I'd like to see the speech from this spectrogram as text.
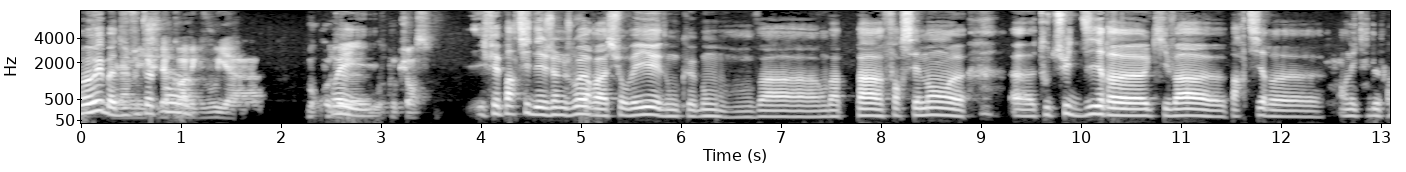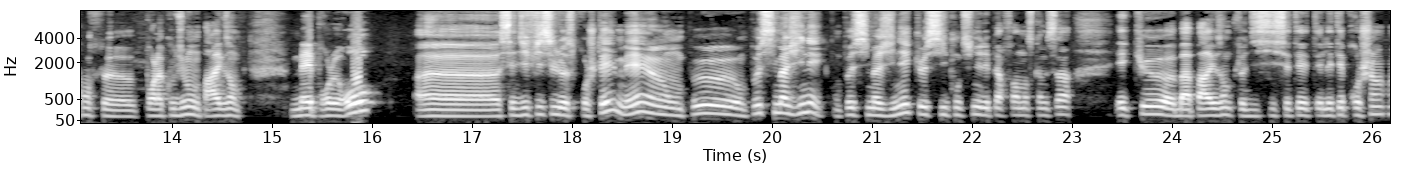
Oui, oui, bah, de toute façon. Je suis d'accord avec vous, il y a beaucoup de, concurrence. Il fait partie des jeunes joueurs à surveiller, donc euh, bon, on va, on va pas forcément euh, euh, tout de suite dire qu'il va partir en équipe de France pour la Coupe du Monde, par exemple. Mais pour l'Euro, euh, c'est difficile de se projeter, mais euh, on peut on peut s'imaginer. On peut s'imaginer que s'il continue les performances comme ça et que euh, bah par exemple d'ici c'était l'été prochain,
